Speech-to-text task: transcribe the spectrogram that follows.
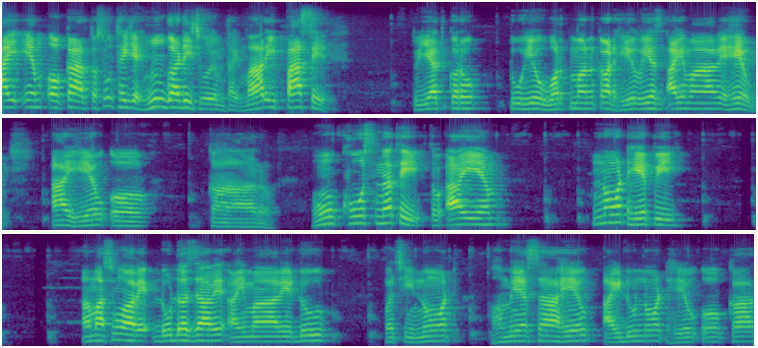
આઈ એમ અ કાર તો શું થઈ જાય? હું ગાડી છું એમ થાય. મારી પાસે, તો યાદ કરો ટુ હેવ વર્તમાન કાળ હેવ હેઝ આઈમાં આવે have I have a car હું ખુશ નથી, તો આઈ એમ નોટ હેપી આમાં શું આવે? ડુ ડઝ આવે આઈમાં આવે ડુ પછી નોટ હંમેશા have I do not have a car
